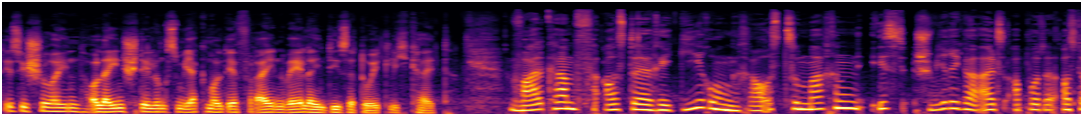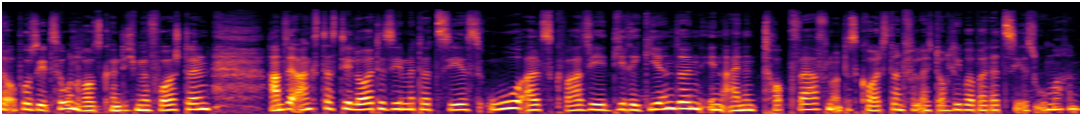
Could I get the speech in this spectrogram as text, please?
Das ist schon ein Alleinstellungsmerkmal der Freien Wähler in dieser Deutlichkeit. Wahlkampf aus der Regierung rauszumachen, ist schwieriger als aus der Opposition raus, könnte ich mir vorstellen. Haben Sie Angst, dass die Leute Sie mit der CSU als quasi Dirigierenden in einen Topf werfen und das Kreuz dann vielleicht auch lieber bei der CSU machen?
